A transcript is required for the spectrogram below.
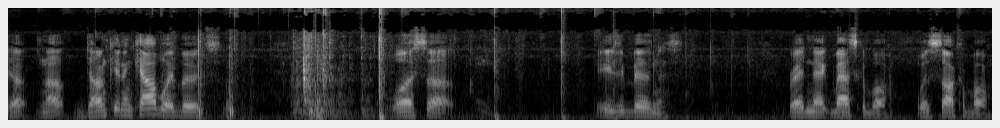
Yep, nope. Duncan and cowboy boots. What's up? Easy business. Redneck basketball with soccer ball.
